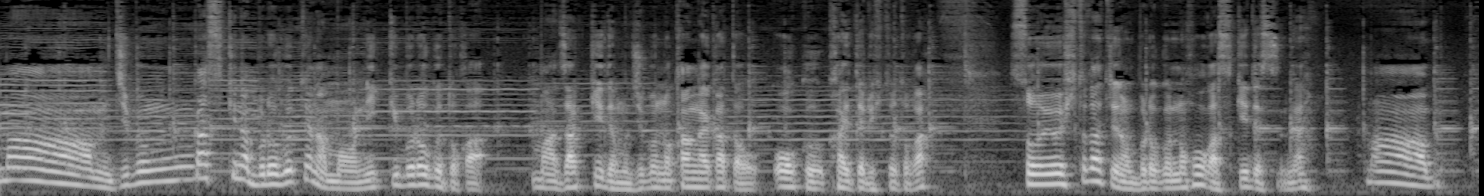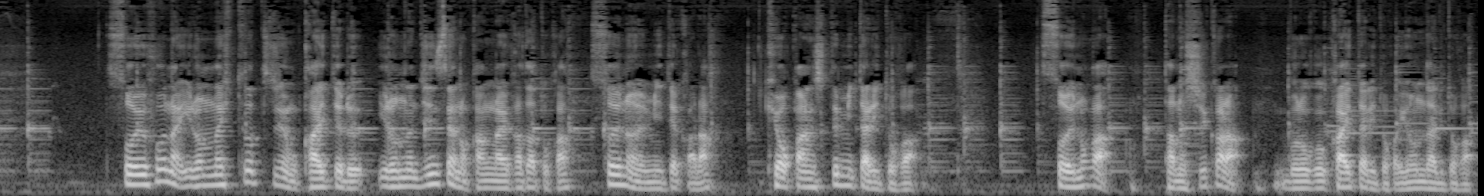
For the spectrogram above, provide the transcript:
まあ、自分が好きなブログっていうのはもう日記ブログとか、まあ雑記でも自分の考え方を多く書いてる人とか、そういう人たちのブログの方が好きですね。まあ、そういうふうないろんな人たちの書いてるいろんな人生の考え方とか、そういうのを見てから共感してみたりとか、そういうのが楽しいからブログ書いたりとか読んだりとか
